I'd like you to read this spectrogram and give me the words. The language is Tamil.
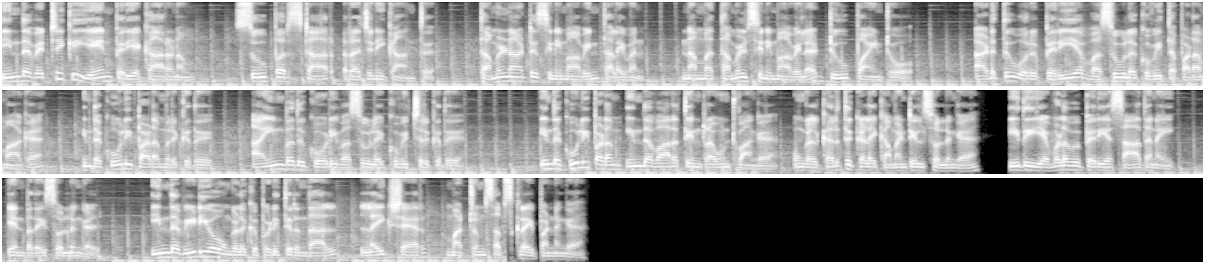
இந்த வெற்றிக்கு ஏன் பெரிய காரணம்? Super star Rajinikanth. தமிழ்நாட்டு சினிமாவின் தலைவன். நம்ம தமிழ் சினிமாவில டூ பாயிண்ட் ஓ. அடுத்து ஒரு பெரிய வசூலை குவித்த படமாக இந்த கூலி படம் இருக்குது. ஐம்பது கோடி வசூலை குவிச்சிருக்குது. இந்த கூலி படம் இந்த வாரத்தின் ரவுண்ட் வாங்க. உங்கள் கருத்துக்களை கமெண்டில் சொல்லுங்க. இது எவ்வளவு பெரிய சாதனை என்பதை சொல்லுங்கள். இந்த வீடியோ உங்களுக்கு பிடித்திருந்தால் லைக் ஷேர் மற்றும் சப்ஸ்கிரைப் பண்ணுங்க.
